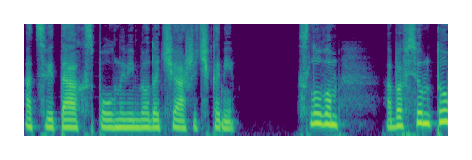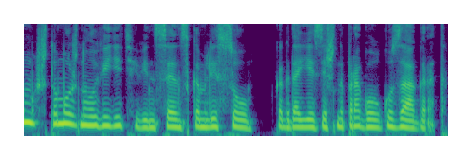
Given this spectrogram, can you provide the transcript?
о цветах с полными меда чашечками. Словом, обо всем том, что можно увидеть в Винсенском лесу, когда ездишь на прогулку за город.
